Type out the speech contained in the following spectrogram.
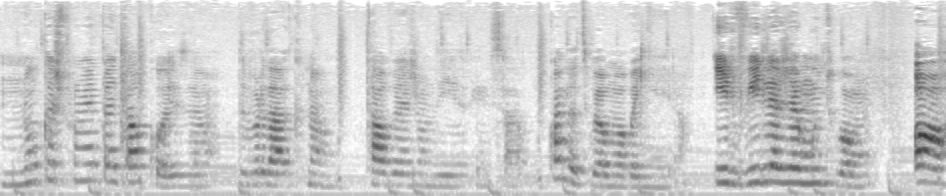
Nunca experimentei tal coisa. De verdade que não. Talvez um dia, quem sabe. Quando eu tiver uma banheira. Ervilhas é muito bom. Oh,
